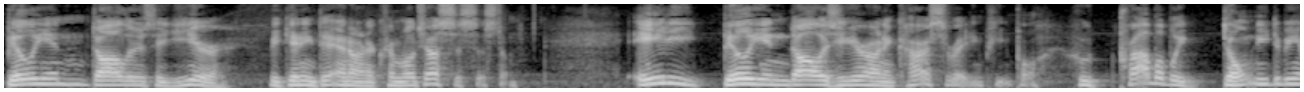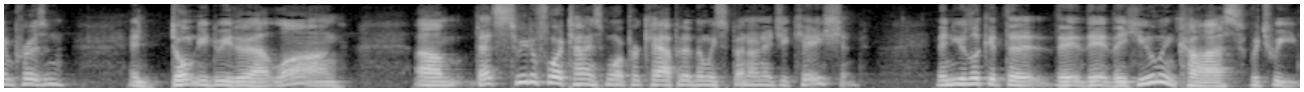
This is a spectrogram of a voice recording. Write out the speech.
billion a year beginning to end on a criminal justice system. $80 billion a year on incarcerating people who probably don't need to be in prison and don't need to be there that long. Um, that's three to four times more per capita than we spend on education. Then you look at the, the, the, the human costs, which we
